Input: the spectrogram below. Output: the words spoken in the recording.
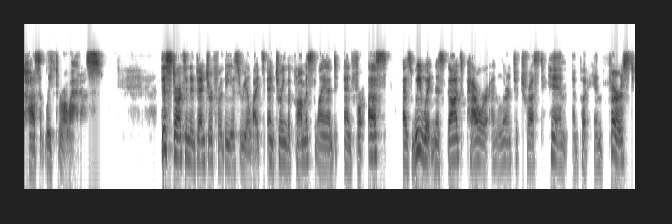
possibly throw at us. This starts an adventure for the Israelites entering the promised land, and for us as we witness God's power and learn to trust Him and put Him first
